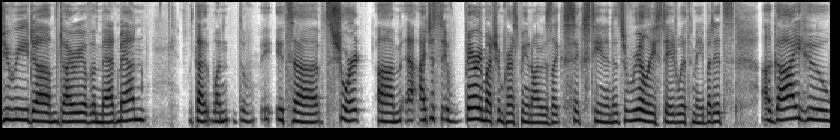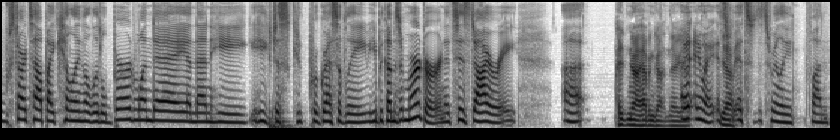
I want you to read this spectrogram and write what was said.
you read um, Diary of a Madman? That one the it's a uh, short um, I just it very much impressed me when I was like 16, and it's really stayed with me. But it's a guy who starts out by killing a little bird one day, and then he he just progressively he becomes a murderer, and it's his diary. Uh, I, no, I haven't gotten there yet. Anyway, it's yeah. it's it's really fun.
